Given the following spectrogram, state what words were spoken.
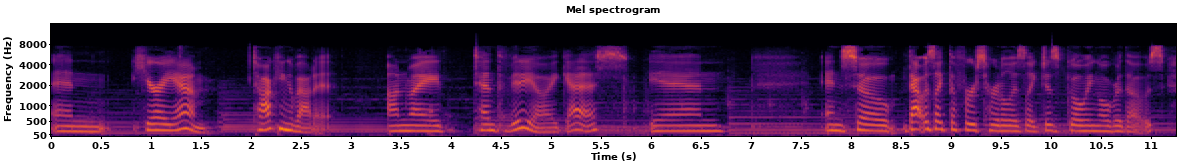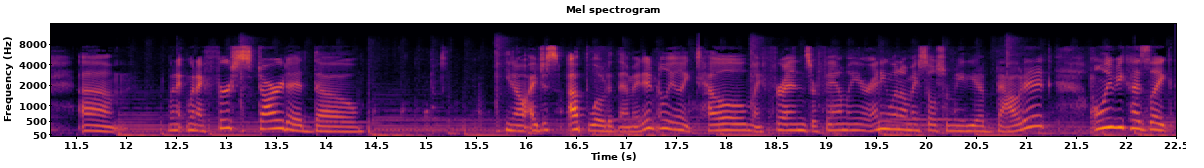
and here I am talking about it on my 10th video, I guess. And and so that was like the first hurdle is like just going over those. Um, when I, when I first started though, you know, I just uploaded them. I didn't really like tell my friends or family or anyone on my social media about it, only because like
